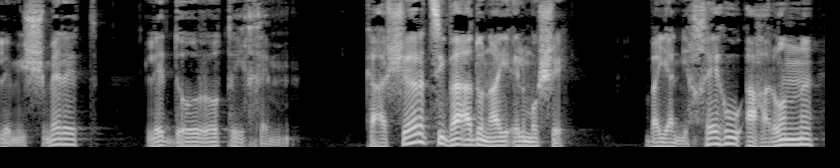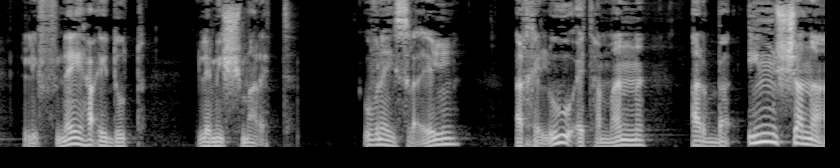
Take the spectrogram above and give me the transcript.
למשמרת לדורותיכם. כאשר ציווה אדוני אל משה, ויניחהו אהרון לפני העדות למשמרת. ובני ישראל אכלו את המן ארבעים שנה,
